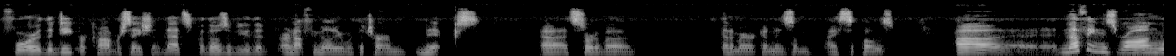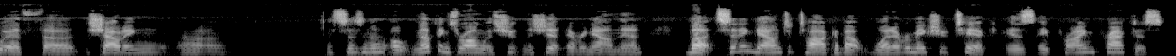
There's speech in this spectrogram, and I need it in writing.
for the deeper conversation. That's for those of you that are not familiar with the term nix. Uh, it's sort of a, an Americanism, I suppose. Uh, nothing's wrong with uh, shouting. Uh, it says no, oh, nothing's wrong with shooting the shit every now and then, but sitting down to talk about whatever makes you tick is a prime practice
